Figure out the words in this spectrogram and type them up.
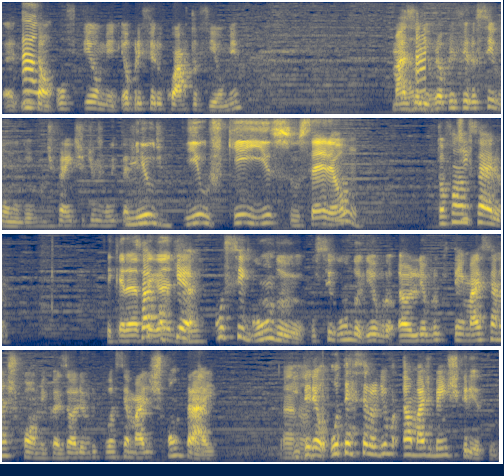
É, ah, então, o filme, eu prefiro o quarto filme. Mas ah. o livro eu prefiro o segundo, diferente de muita Meu gente. Meu Deus, que isso? Sério? Tô falando de... sério. Você quer Sabe por quê? O segundo, o segundo livro é o livro que tem mais cenas cômicas, é o livro que você mais descontrai. Uhum. Entendeu? O terceiro livro é o mais bem escrito,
